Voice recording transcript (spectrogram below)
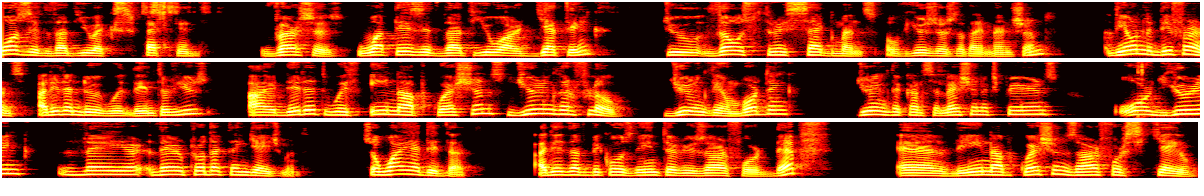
was it that you expected versus what is it that you are getting to those three segments of users that I mentioned. The only difference, I didn't do it with the interviews, I did it with in app questions during their flow, during the onboarding, during the cancellation experience, or during their, their product engagement. So, why I did that? I did that because the interviews are for depth and the in app questions are for scale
